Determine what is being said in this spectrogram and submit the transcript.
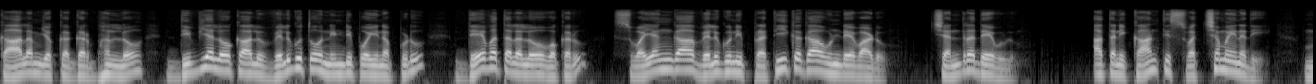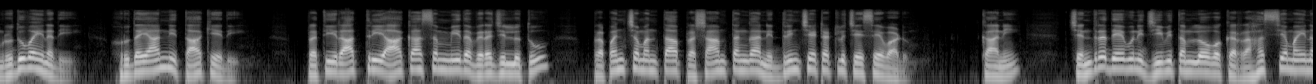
కాలం యొక్క గర్భంలో దివ్యలోకాలు వెలుగుతో నిండిపోయినప్పుడు దేవతలలో ఒకరు స్వయంగా వెలుగుని ప్రతీకగా ఉండేవాడు చంద్రదేవుడు. అతని కాంతి స్వచ్ఛమైనది మృదువైనది హృదయాన్ని తాకేది. ప్రతి రాత్రి ఆకాశం మీద విరజిల్లుతూ ప్రపంచమంతా ప్రశాంతంగా నిద్రించేటట్లు చేసేవాడు. కాని చంద్రదేవుని జీవితంలో ఒక రహస్యమైన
